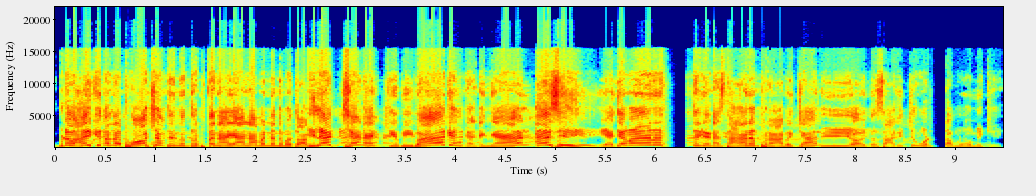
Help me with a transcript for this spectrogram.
ഇവിടെ വായിക്കുന്നത് പോഷം തിന്ന് തൃപ്തനായാൽ അവന്റെ നിമിത്തം വിലക്ഷണയ്ക്ക് വിവാഹം കഴിഞ്ഞാൽ ദാസി യജമാനത്തിയുടെ സ്ഥാനം പ്രാപിച്ചാൽ അയ്യോ ഇത് സഹിച്ചുകൊണ്ട ഭൂമിക്ക്.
